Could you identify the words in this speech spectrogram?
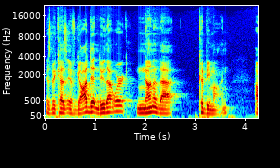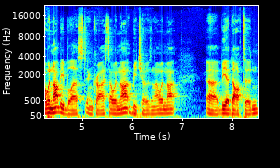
is because if God didn't do that work, none of that could be mine. I would not be blessed in Christ. I would not be chosen. I would not uh, be adopted.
